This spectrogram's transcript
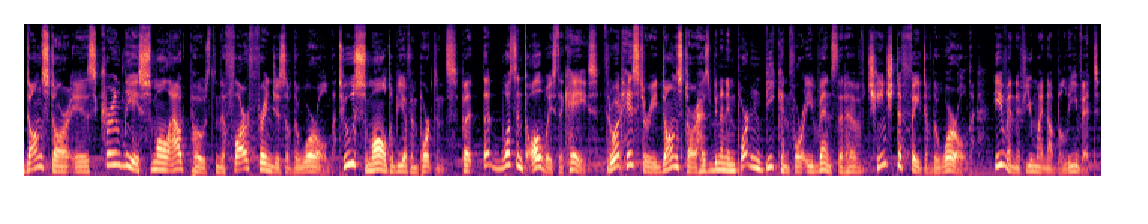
Dawnstar is currently a small outpost in the far fringes of the world, too small to be of importance. But that wasn't always the case. Throughout history, Dawnstar has been an important beacon for events that have changed the fate of the world, even if you might not believe it.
